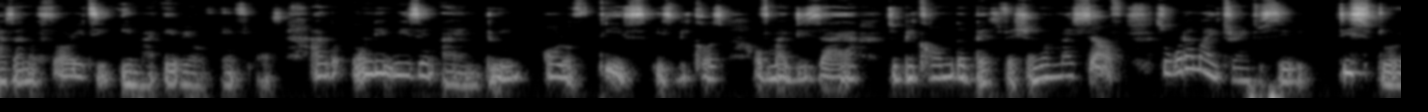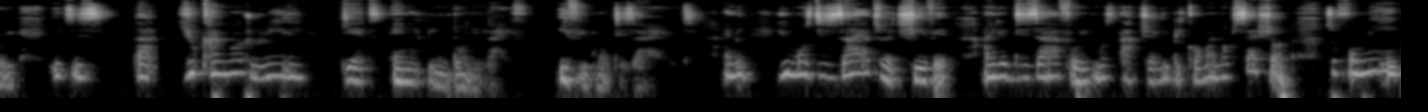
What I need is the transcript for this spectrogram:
as an authority in my area of influence. And the only reason I am doing all of this is because of my desire to become the best version of myself. So, what am I trying to say with this story? It is that you cannot really get anything done in life if you don't desire. I mean, you must desire to achieve it, and your desire for it must actually become an obsession. So, for me,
